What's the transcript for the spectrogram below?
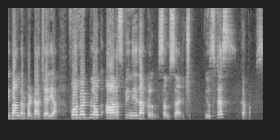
Dipankar Bhattacharya Forward Bloc R S P നേതാക്കളും സംസാരിച്ചു. ന്യൂസ് ഡെസ്ക് കർമ്മസ്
